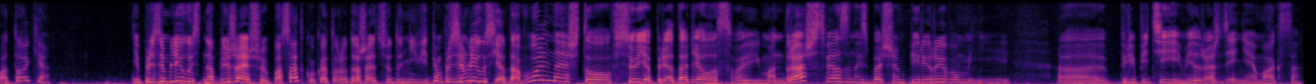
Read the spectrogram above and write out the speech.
потоке и приземлилась на ближайшую посадку, которую даже отсюда не видно. Приземлилась я довольная, что все, я преодолела свой мандраж, связанный с большим перерывом и э, перипетиями рождения Макса.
